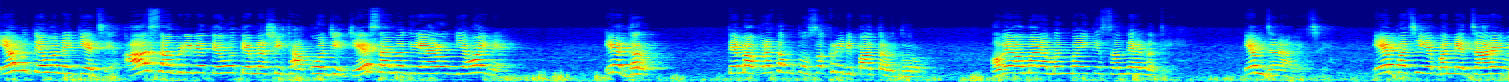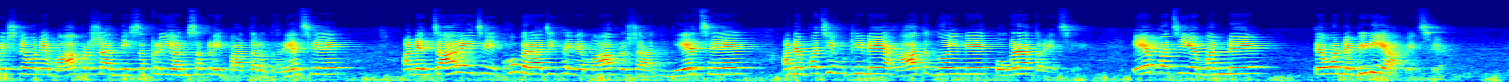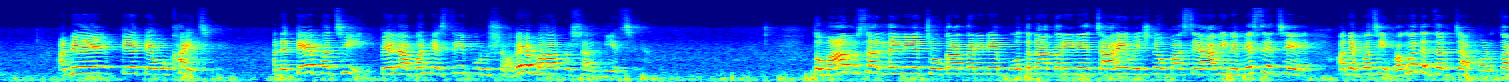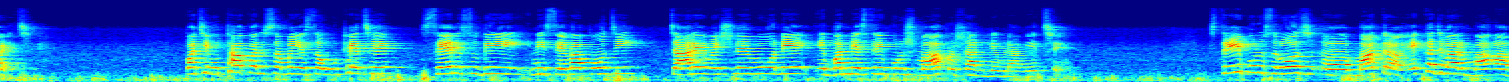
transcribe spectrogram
એમ તેઓને કે છે. આ સાંભળીને તેઓ તેમના શ્રી ઠાકોરજી જે સામગ્રી આરોગ્ય હોય ને, એ ધરો. તેમાં પ્રથમ તો સકડીની પાતળ ધરો. હવે અમારા મનમાં કે સંદેહ નથી. એમ જણાવે છે. એ પછી એ બંને ચારેય વૈષ્ણવોને મહાપ્રસાદની સકડી અનસકડી પાતળ ધરે છે અને ચારેય છે ખૂબ રાજી થઈને મહાપ્રસાદ લે છે અને પછી ઉઠીને હાથ ધોઈને કોગળા કરે છે. એ પછી એ બંને તેઓને બીડી આપે છે અને તે તેઓ ખાય છે. અને તે પછી પેલા બંને સ્ત્રી પુરુષ હવે મહાપ્રસાદ લે છે. તો મહાપ્રસાદ લઈને ચોકા કરીને પોતના કરીને ચારેય વૈષ્ણવ પાસે આવીને બેસે છે અને પછી ભગવદ ચર્ચા પણ કરે છે. પછી ઉત્થાપન સમયે સૌ ઉઠે છે, સેન સુધીની સેવા પહોંચી ચારેય વૈષ્ણવોને એ બંને સ્ત્રી પુરુષ મહાપ્રસાદ લેવડાવે છે. સ્ત્રી પુરુષ રોજ માત્ર એક જ વાર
